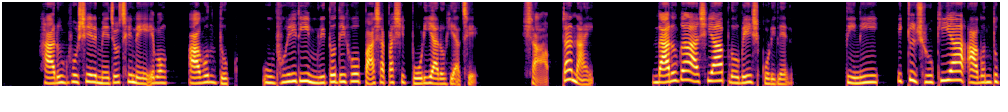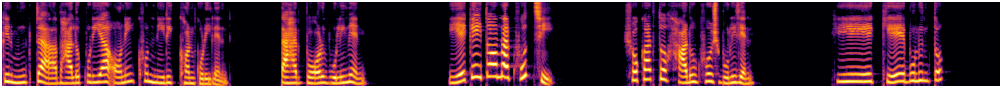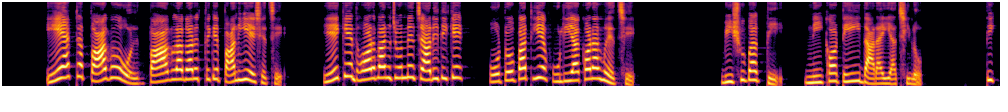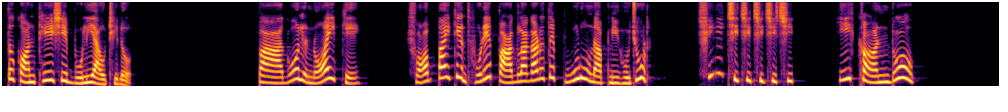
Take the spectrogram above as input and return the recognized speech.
হারু ঘোষের মেজ ছেলে এবং আগন্তুক উভয়েরই মৃতদেহ পাশাপাশি পড়িয়া রহিয়াছে। সাপটা নাই। দারুগা আসিয়া প্রবেশ করিলেন। তিনি একটু ঝুঁকিয়া আগন্তুকের মুখটা ভালো করিয়া অনেকক্ষণ নিরীক্ষণ করিলেন। তাহার পর বলিলেন, একেই তো আমরা খুঁজছি। শোকার্ত হারু ঘোষ বলিলেন, হে কে বলুন তো? এ একটা পাগল পাগলাগারের থেকে পালিয়ে এসেছে। একে ধরবার জন্যে চারিদিকে ফটো পাঠিয়ে হুলিয়া করা হয়েছে। বিশুবাক্তি নিকটেই দাঁড়াইয়াছিল। তিক্ত কণ্ঠে সে বলিয়া উঠিল, পাগল নয় কে? সবাইকে ধরে পাগলাগারোতে পুরুন আপনি, হুজুর। ছি ছি ছি ছি ছি ছি। কি কাণ্ড!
